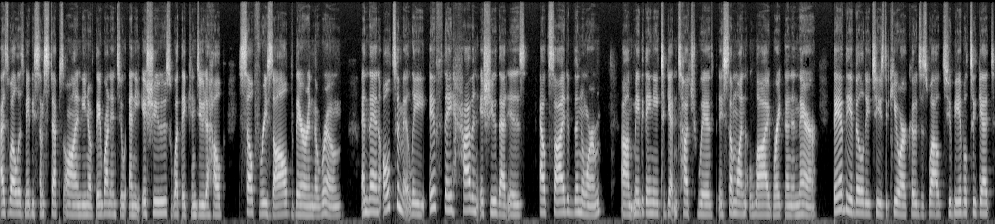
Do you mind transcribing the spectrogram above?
as well as maybe some steps on, you know, if they run into any issues, what they can do to help self resolve there in the room. And then ultimately, if they have an issue that is outside of the norm, um, maybe they need to get in touch with someone live right then and there. They have the ability to use the QR codes as well to be able to get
